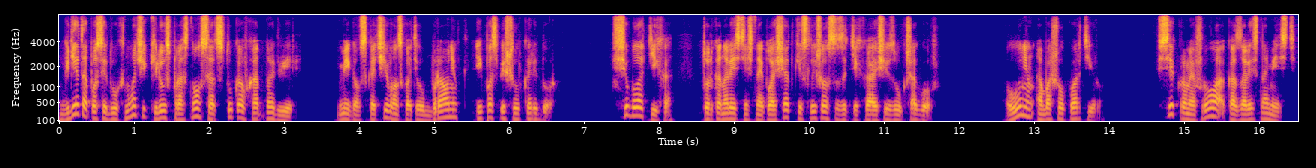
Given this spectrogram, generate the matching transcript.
Где-то после двух ночи Келюс проснулся от стука входной двери. Мигом вскочив, он схватил браунинг и поспешил в коридор. Все было тихо, только на лестничной площадке слышался затихающий звук шагов. Лунин обошел квартиру. Все, кроме Фрола, оказались на месте.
